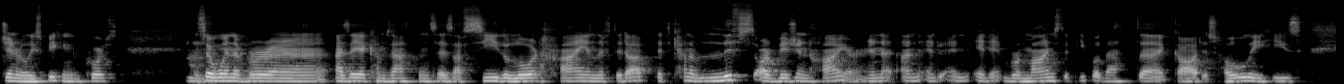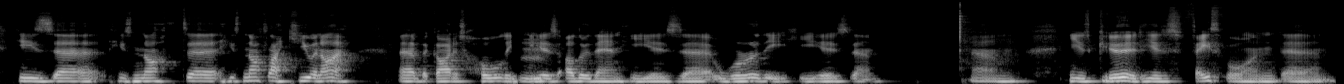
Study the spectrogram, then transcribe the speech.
generally speaking, of course. Mm. So whenever uh, Isaiah comes out and says, "I see the Lord high and lifted up," that kind of lifts our vision higher, and and and, and it reminds the people that uh, God is holy. He's He's uh, he's not uh, he's not like you and I, uh, but God is holy. Mm. He is other than. He is uh, worthy. He is um, um, he is good. He is faithful and. Um,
